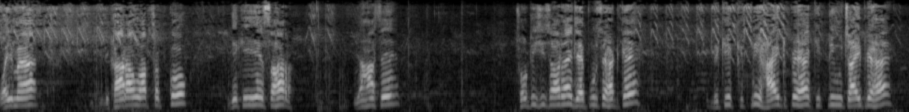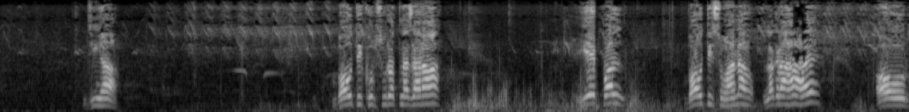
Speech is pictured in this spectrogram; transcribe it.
वही मैं दिखा रहा हूँ आप सबको। देखिए ये शहर, यहाँ से छोटी सी शहर है, जयपुर से हटके। देखिए कितनी हाइट पे है, कितनी ऊंचाई पे है। जी हाँ। बहुत ही खूबसूरत नज़ारा। ये पल बहुत ही सुहाना लग रहा है और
